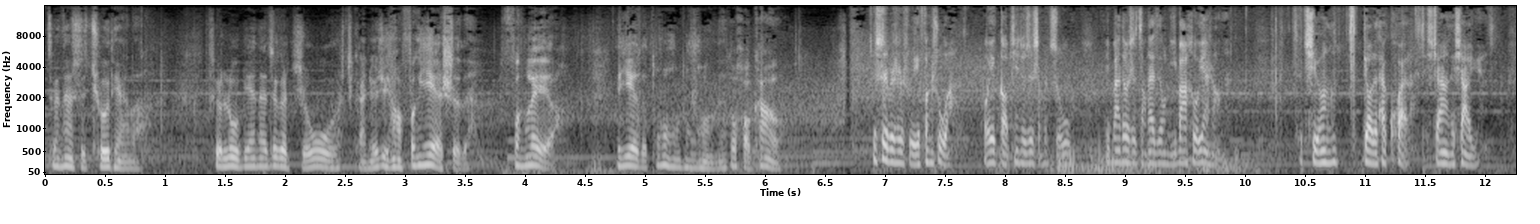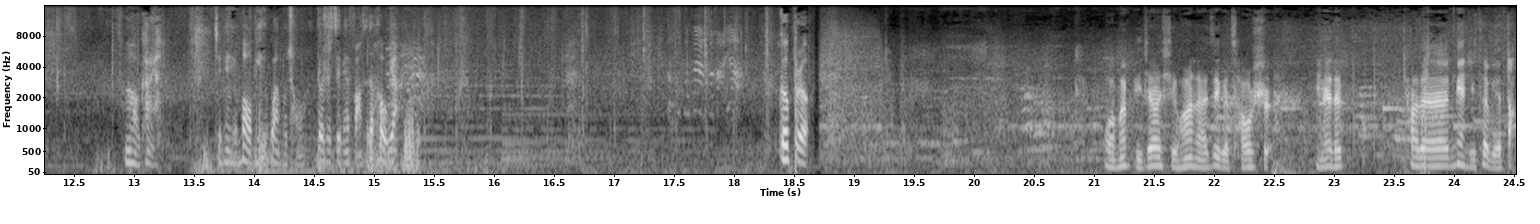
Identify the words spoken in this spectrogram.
真的是秋天了，这路边的这个植物感觉就像枫叶似的，枫类啊，那叶子通红通红的，多好看哦。这是不是属于枫树啊？我也搞不清楚是什么植物，一般都是长在这种泥巴后院上的。这气温掉的太快了，山上在下雨，很好看。这边有茂密的灌木丛，都是这边房子的后院。GoPro，我们比较喜欢来这个超市，因为它它的面积特别大，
